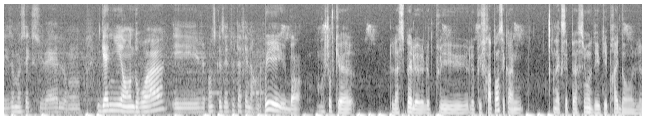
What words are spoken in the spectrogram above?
les homosexuels ont gagné en droit et je pense que c'est tout à fait normal. Oui, ben, moi je trouve que l'aspect le, le plus, le plus frappant, c'est quand même l'acceptation des UK Pride dans la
